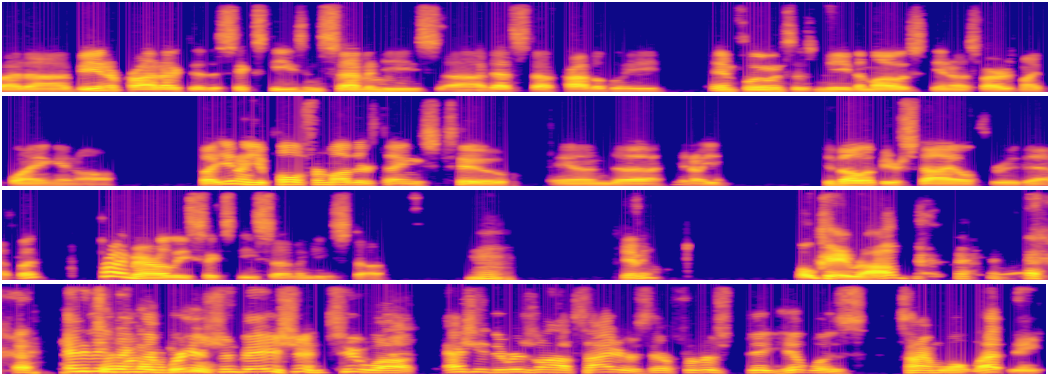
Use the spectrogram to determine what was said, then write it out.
But uh, being a product of the 60s and 70s, uh, that stuff probably influences me the most, you know, as far as my playing and all. But, you know, you pull from other things too. And, uh, you know, you develop your style through that. But primarily 60s, 70s stuff. Hmm. Jimmy? Okay, Rob. Anything from the British you. invasion to uh, actually the original Outsiders, their first big hit was "Time Won't Let Me."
